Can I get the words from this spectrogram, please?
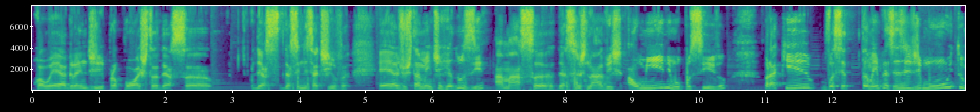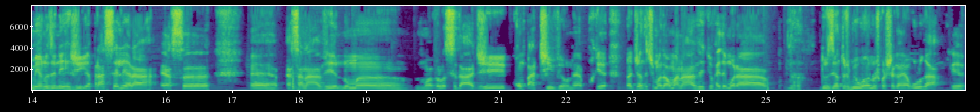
qual é a grande proposta dessa dessa, dessa iniciativa? É justamente reduzir a massa dessas naves ao mínimo possível para que você também precise de muito menos energia para acelerar essa é, essa nave numa, numa velocidade compatível, né? Porque não adianta te mandar uma nave que vai demorar 200 mil anos para chegar em algum lugar, porque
